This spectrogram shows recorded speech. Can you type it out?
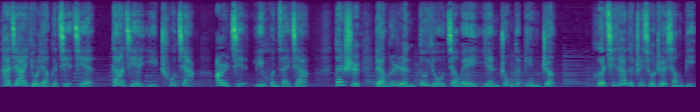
他家有两个姐姐，大姐已出嫁，二姐离婚在家，但是两个人都有较为严重的病症。和其他的追求者相比，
